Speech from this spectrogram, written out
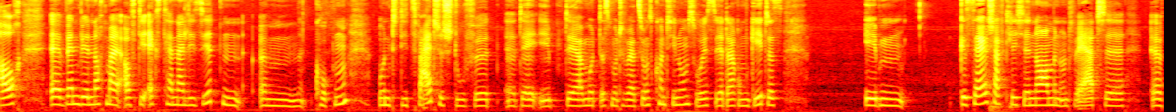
Auch äh, wenn wir nochmal auf die externalisierten ähm, gucken und die zweite Stufe äh, der, der, des Motivationskontinuums, wo es ja darum geht, dass eben gesellschaftliche Normen und Werte äh,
